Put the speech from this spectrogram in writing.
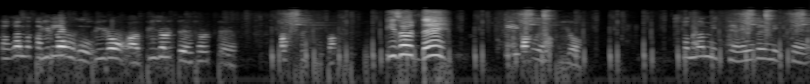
난간낙하 B롱, 삐고. B롱, 아, B 설대, 설대. 박스 B, 박스 삐설 때, B, 삐고요. 박스 B요. 전남 밑에, 앵글 밑에.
